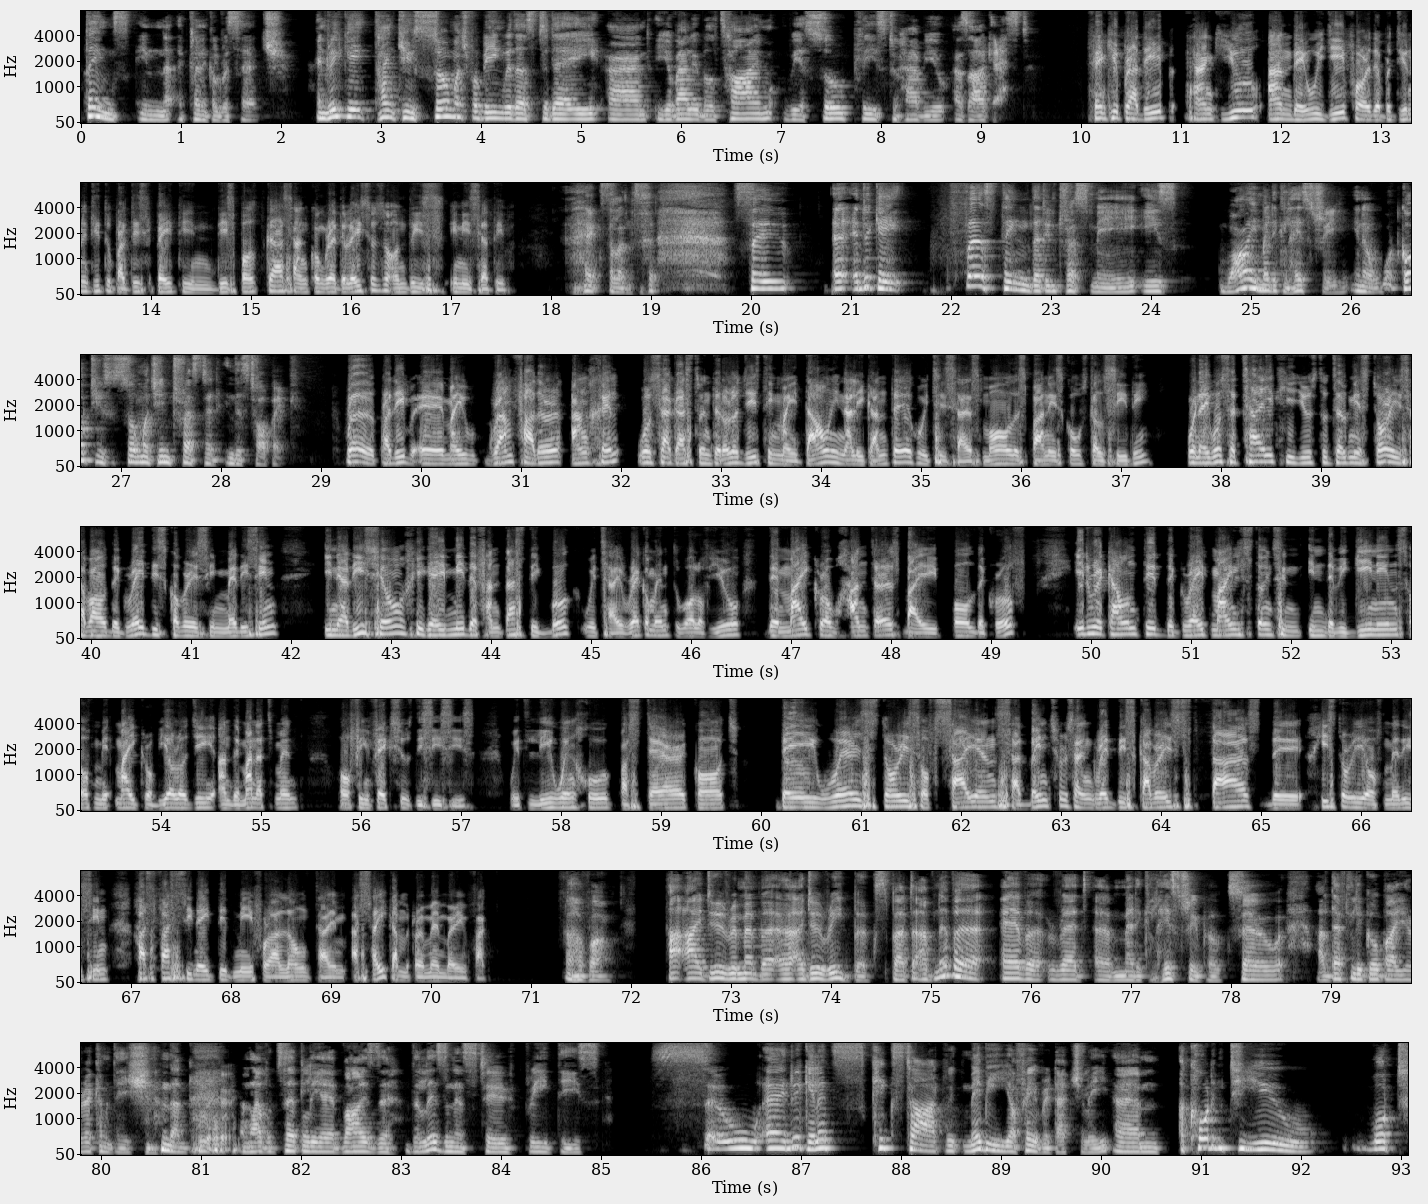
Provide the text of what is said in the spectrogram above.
things in uh, clinical research. Enrique, thank you so much for being with us today and your valuable time. We are so pleased to have you as our guest. Thank you, Pradeep. Thank you and the UEG for the opportunity to participate in this podcast and congratulations on this initiative. Excellent. So, uh, Enrique, first thing that interests me is why medical history? You know, what got you so much interested in this topic? Well, Pradeep, uh, my grandfather, Angel, was a gastroenterologist in my town in Alicante, which is a small Spanish coastal city. When I was a child, he used to tell me stories about the great discoveries in medicine in addition, he gave me the fantastic book, which I recommend to all of you, The Microbe Hunters by Paul de Kruif. It recounted the great milestones in, in the beginnings of microbiology and the management of infectious diseases with Leeuwenhoek, Pasteur, Koch. They were stories of science, adventures, and great discoveries. Thus, the history of medicine has fascinated me for a long time, as I can remember, in fact. Oh, wow. I, I do remember, uh, I do read books, but I've never ever read a medical history book. So I'll definitely go by your recommendation. and, and I would certainly advise the, the listeners to read these. So, uh, Enrique, let's kickstart with maybe your favorite, actually. Um, according to you, what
